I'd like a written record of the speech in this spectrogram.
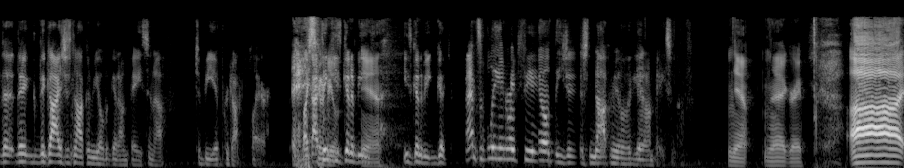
the, the the guy's just not going to be able to get on base enough to be a productive player. He's Like I think be- he's going to be Yeah, he's going to be good defensively in right field. He's just not going to be able to get on base enough. yeah, I agree. Uh,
